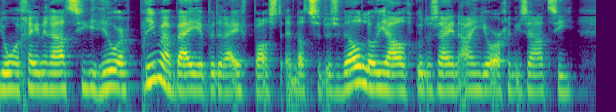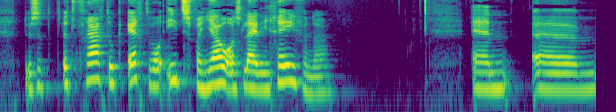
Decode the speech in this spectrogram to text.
jonge generatie heel erg prima bij je bedrijf past. En dat ze dus wel loyaal kunnen zijn aan je organisatie. Dus het, het vraagt ook echt wel iets van jou als leidinggevende. En ehm,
